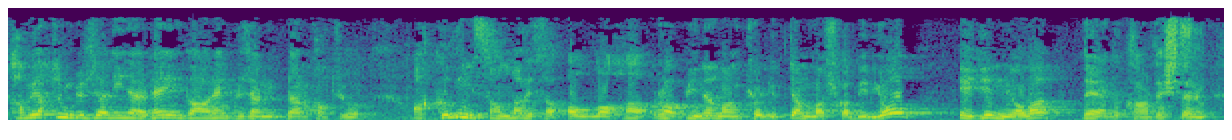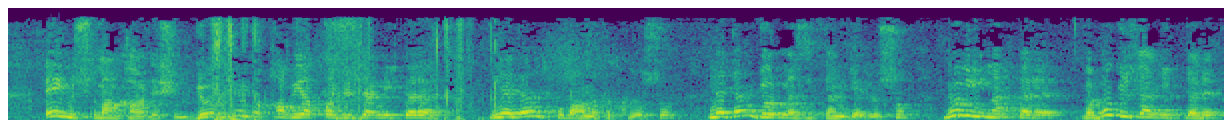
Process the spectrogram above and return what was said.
Tabiatın güzelliğine rengarenk güzellikler katıyor. Akıllı insanlar ise Allah'a, Rabbine nankörlükten başka bir yol edinmiyorlar değerli kardeşlerim. Ey Müslüman kardeşim gördüğün bu tabiatta güzelliklere neden kulağını tıkıyorsun? Neden görmezlikten geliyorsun? Bu nimetleri ve bu güzellikleri,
